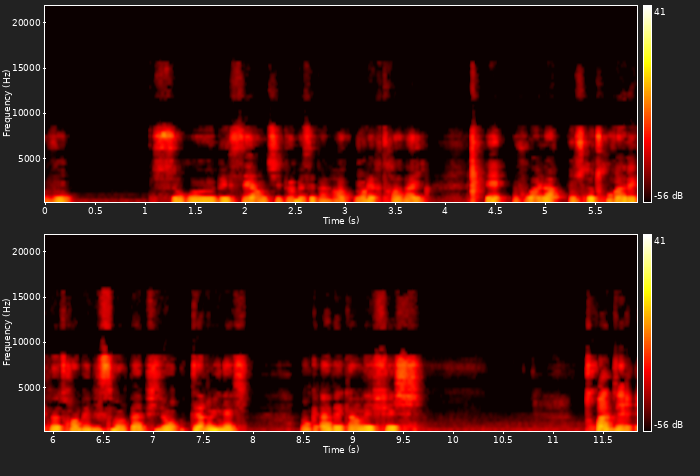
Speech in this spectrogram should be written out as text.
vont se rebaisser un petit peu, mais c'est pas grave. On les retravaille. Et voilà, on se retrouve avec notre embellissement papillon terminé. Donc avec un effet 3D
